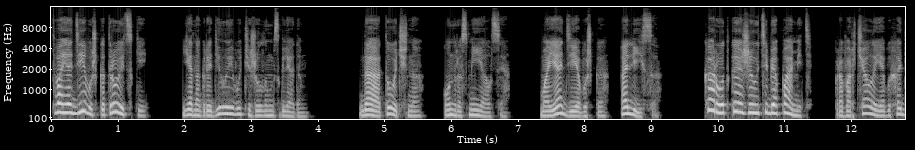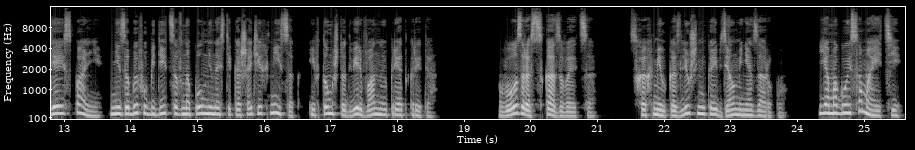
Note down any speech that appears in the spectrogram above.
Твоя девушка, Троицкий. Я наградила его тяжелым взглядом. Да, точно. Он рассмеялся. «Моя девушка, Алиса». «Короткая же у тебя память», — проворчала я, выходя из спальни, не забыв убедиться в наполненности кошачьих мисок и в том, что дверь в ванную приоткрыта. «Возраст сказывается», — схохмил козлюшенька и взял меня за руку. «Я могу и сама идти»,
